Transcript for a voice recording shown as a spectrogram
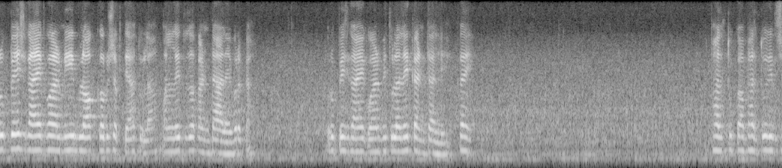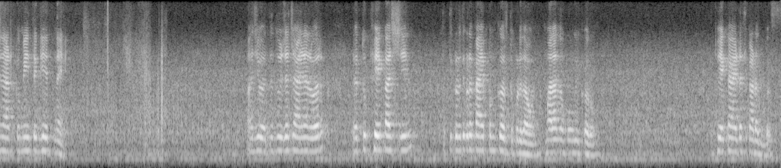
रुपेश गायकवाड मी ब्लॉक करू शकते हा तुला. मला लय तुझा कंटाळा आलाय बरं का. रुपेश गायकवाड मी तुला लय कंटाळले. काय? फालतू का फालतू तिची नाटकं मी इथे घेत नाही. अजिबात. तुझ्या चॅनलवर जर तू फेक असशील तर तिकडं तिकडं काय पण कर तिकडं जाऊन. मला नको की करू. फेक आयडच काढत बस.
